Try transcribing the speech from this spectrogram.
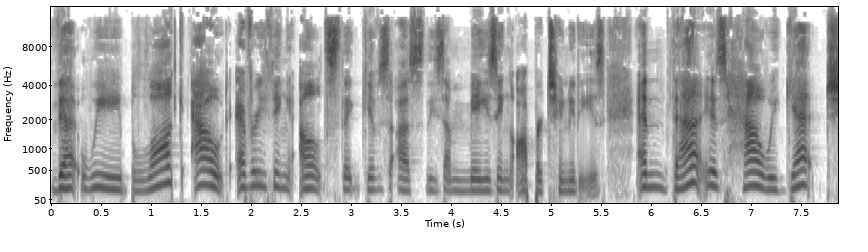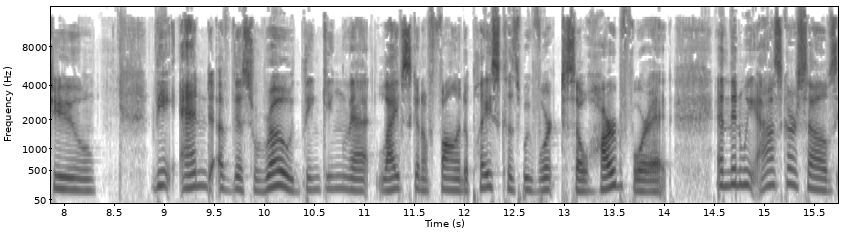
that we block out everything else that gives us these amazing opportunities. And that is how we get to the end of this road thinking that life's going to fall into place because we've worked so hard for it. And then we ask ourselves,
